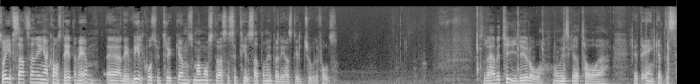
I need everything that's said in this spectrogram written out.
Så if-satsen är inga konstigheter med. Eh, det är villkorsuttrycken som man måste alltså se till så att de utvärderas till true eller false. Så det här betyder ju då, om vi ska ta ett enkelt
